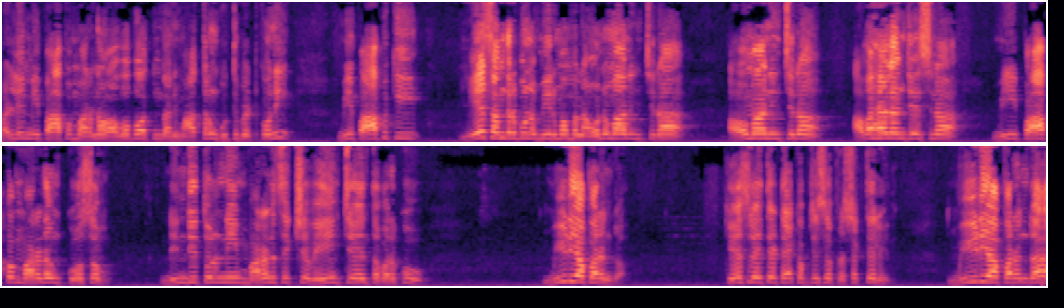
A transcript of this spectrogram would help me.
మళ్ళీ మీ పాప మరణం అవ్వబోతుందని మాత్రం గుర్తుపెట్టుకొని మీ పాపకి ఏ సందర్భంలో మీరు మమ్మల్ని అవమానించినా అవమానించినా అవహేళన చేసినా మీ పాప మరణం కోసం నిందితుల్ని మరణశిక్ష వేయించేంత వరకు మీడియా పరంగా కేసులు అయితే టేకప్ చేసే ప్రసక్తే లేదు. మీడియా పరంగా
